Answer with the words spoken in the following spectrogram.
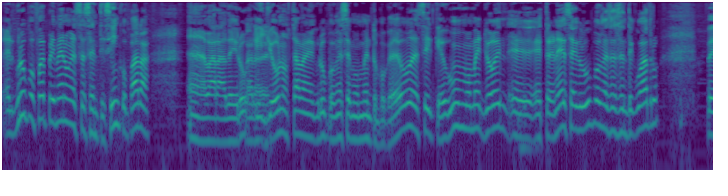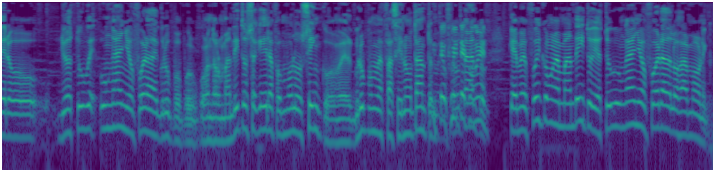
El grupo fue primero en el 65 para eh, Varadero, Varadero. y yo no estaba en el grupo en ese momento, porque debo decir que hubo un momento, yo eh, estrené ese grupo en el 64, pero yo estuve un año fuera del grupo, porque cuando Armandito Sequeira formó los cinco, el grupo me fascinó tanto, ¿Y te fuiste con él? que me fui con Armandito y estuve un año fuera de los armónicos,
